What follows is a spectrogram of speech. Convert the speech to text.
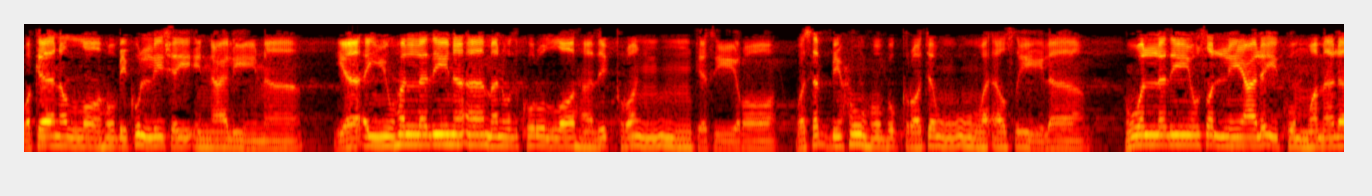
وكان الله بكل شيء عليما. يا أيها الذين آمنوا اذكروا الله ذكرا كثيرا وسبحوه بكرة وأصيلا. هو الذي يصلي عليكم وملائكته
